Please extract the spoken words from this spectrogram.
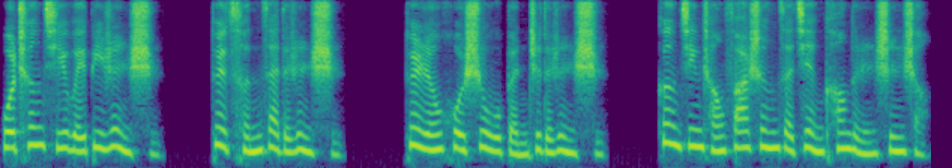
我称其为必认识，对存在的认识，对人或事物本质的认识，更经常发生在健康的人身上。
